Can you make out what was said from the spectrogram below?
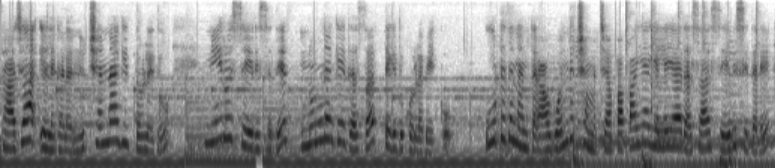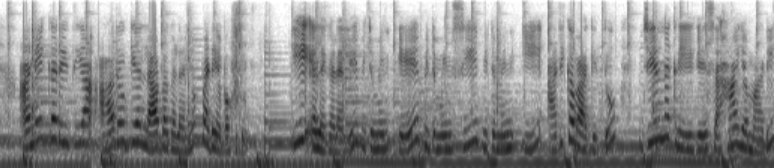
ತಾಜಾ ಎಲೆಗಳನ್ನು ಚೆನ್ನಾಗಿ ತೊಳೆದು ನೀರು ಸೇರಿಸದೆ ನುಣ್ಣಗೆ ರಸ ತೆಗೆದುಕೊಳ್ಳಬೇಕು. ಊಟದ ನಂತರ ಒಂದು ಚಮಚ ಪಪಾಯ ಎಲೆಯ ರಸ ಸೇವಿಸಿದರೆ ಅನೇಕ ರೀತಿಯ ಆರೋಗ್ಯ ಲಾಭಗಳನ್ನು ಪಡೆಯಬಹುದು. ಈ ಎಲೆಗಳಲ್ಲಿ vitamin A, vitamin C, vitamin E ಅಧಿಕವಾಗಿದ್ದು, ಜೀರ್ಣಕ್ರಿಯೆಗೆ ಸಹಾಯ ಮಾಡಿ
